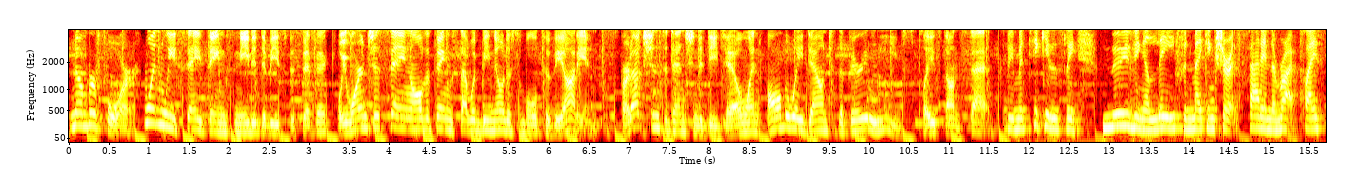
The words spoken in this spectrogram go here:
Number 4. When we say things needed to be specific, we weren't just saying all the things that would be noticeable to the audience. Production's attention to detail went all the way down to the very leaves placed on set. Be meticulously moving a leaf and making sure it sat in the right place.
